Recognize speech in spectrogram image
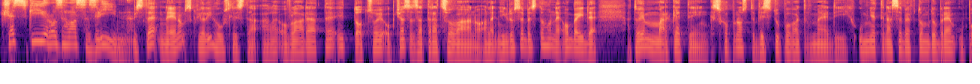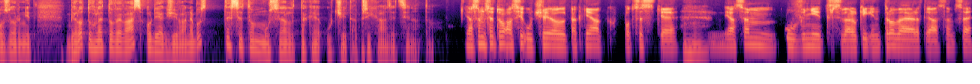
Český rozhlas Zlín. Vy jste nejenom skvělý houslista, ale ovládáte i to, co je občas zatracováno, ale nikdo se bez toho neobejde. A to je marketing, schopnost vystupovat v médiích, umět na sebe v tom dobrém upozornit. Bylo tohleto ve vás od jak živa, nebo jste se to musel také učit a přicházet si na to? Já jsem se to asi učil tak nějak po cestě. Mm-hmm. Já jsem uvnitř velký introvert, já jsem se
